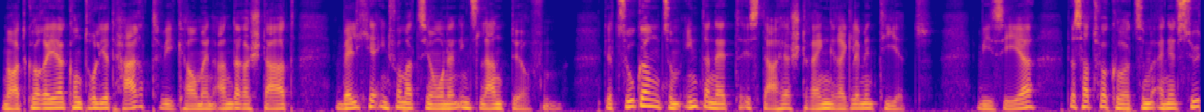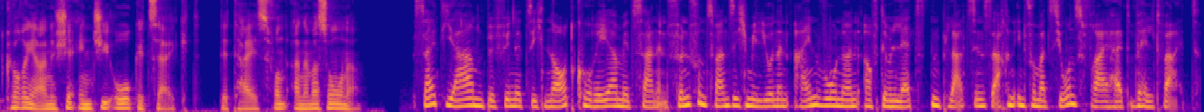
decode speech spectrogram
Nordkorea kontrolliert hart wie kaum ein anderer Staat, welche Informationen ins Land dürfen. Der Zugang zum Internet ist daher streng reglementiert. Wie sehr, das hat vor kurzem eine südkoreanische NGO gezeigt. Details von Anamazona. Seit Jahren befindet sich Nordkorea mit seinen 25 Millionen Einwohnern auf dem letzten Platz in Sachen Informationsfreiheit weltweit.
